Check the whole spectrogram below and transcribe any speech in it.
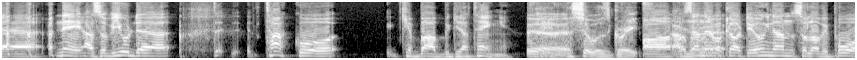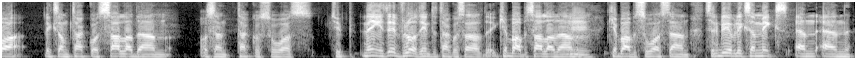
eh, nej, alltså vi gjorde taco kebabgratäng. Yeah, that shit was great. Ja, och sen när det var klart i ugnen så la vi på liksom tacosalladen och sen tacosås. Typ, nej inte, förlåt inte tacosallad, kebabsalladen, kebabsåsen. Så det blev liksom mix, en, en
